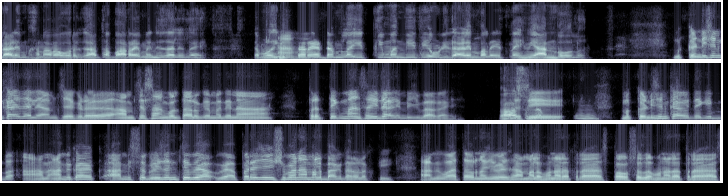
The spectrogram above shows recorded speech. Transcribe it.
डाळिंब खाणारा वर्ग आता बारा महिने झालेला आहे. त्यामुळे इतर. आयटमला इतकी मंदी येते एवढी डाळिंबाला येत नाही मी अनुभवलं. मग कंडिशन काय झाली आमच्या इकडं? आमच्या सांगोल तालुक्यामध्ये ना प्रत्येक माणसाची डाळिंबीची बाग आहे. हा, जशी. हम्म. मग कंडिशन काय होते की ब- आम- आम्ही काय आम्ही सगळेजण ते व्या- व्यापाऱ्याच्या हिशोबाने आम्हाला बाग धरावं लागते. आम्ही वातावरणाच्या वेळेस आम्हाला होणारा त्रास पावसाचा होणारा त्रास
